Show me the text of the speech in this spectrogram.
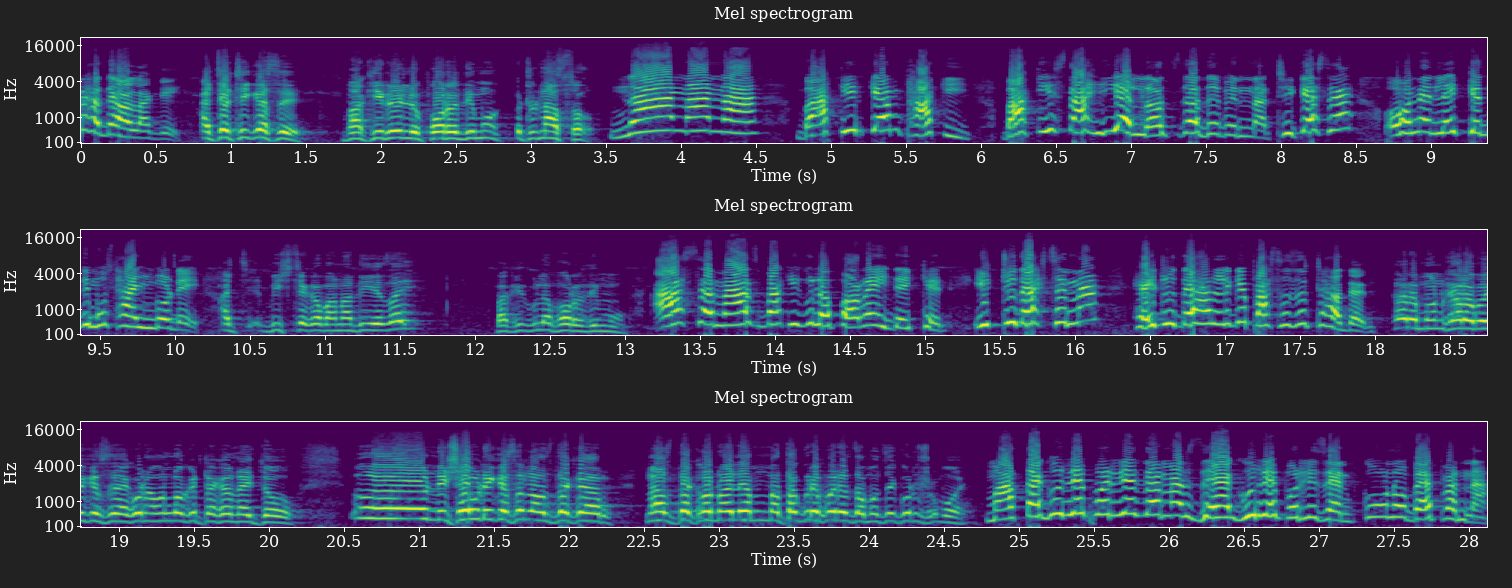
টাকা দেওয়া লাগে। আচ্ছা ঠিক আছে। বাকি রইল পরে দিমু একটু নাচো। না না না বাকির কেম ফাঁকি বাকি সাহিয়া লজ্জা দেবেন না ঠিক আছে? ওখানে লিখকে দিমু সাইনবোর্ডে। আচ্ছা বিশ টাকা বানা দিয়ে যাই। বাকিগুলা পরে দিমু। আচ্ছা নাচ বাকিগুলো পরেই দেখেন। একটু দেখছেন না? সেইটু দেখার লিগে পাঁচ হাজার টাকা দেন। আরে মন খারাপ হয়ে গেছে এখন আমার লোকের টাকা নাই তো। ও নেশা উঠে গেছে নাচ দেখার নাচ দেখা নইলে মাথা ঘুরে পড়ে যাব যে কোনো সময়। মাথা ঘুরে পড়িয়ে যান আর যে ঘুরে পড়িয়ে যান কোনো ব্যাপার না।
